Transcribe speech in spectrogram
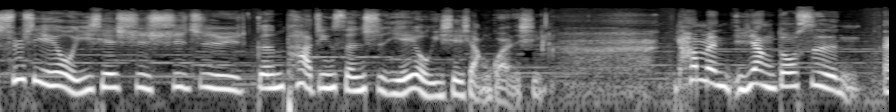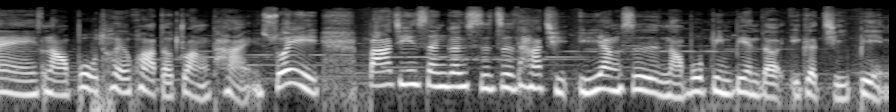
是不是也有一些是失智跟帕金森氏也有一些相关性？他们一样都是诶脑部退化的状态，所以巴金森跟失智它其一样是脑部病变的一个疾病。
